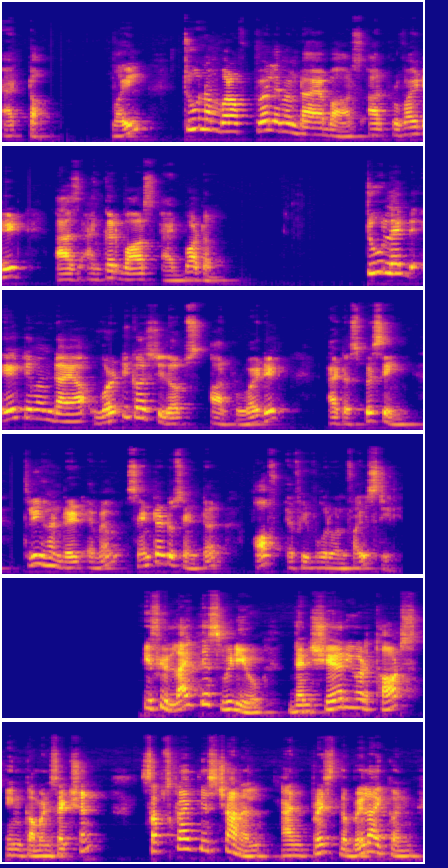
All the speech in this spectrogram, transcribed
at top, while two number of 12 mm dia bars are provided as anchor bars at bottom. Two-legged 8 mm dia vertical stirrups are provided at a spacing 300 mm center to center of Fe415 steel. If you like this video, then share your thoughts in comment section. Subscribe this channel and press the bell icon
